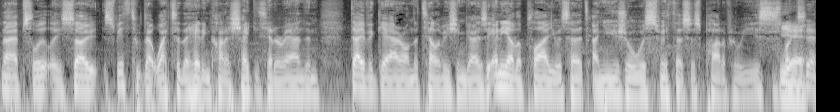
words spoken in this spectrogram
No, absolutely. So Smith took that whack to the head and kind of shaked his head around. And David Gower on the television goes, "Any other player you would say that's unusual was Smith. That's just part of who he is." It's like, Yeah.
